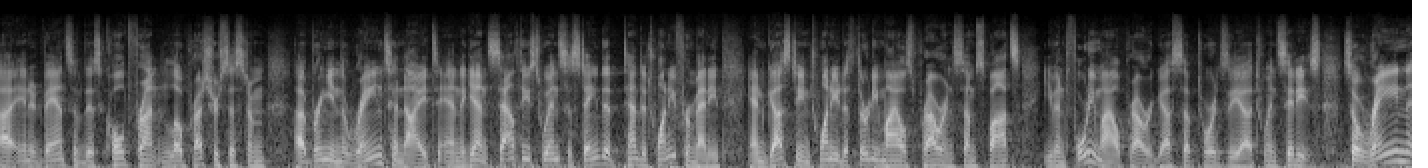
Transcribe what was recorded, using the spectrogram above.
uh, in advance of this cold front and low pressure system uh, bringing the rain tonight. And again, southeast winds sustained at 10 to 20 for many and gusting 20 to 30 miles per hour in some spots, even 40 mile per hour gusts up towards the uh, Twin Cities. So rain,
